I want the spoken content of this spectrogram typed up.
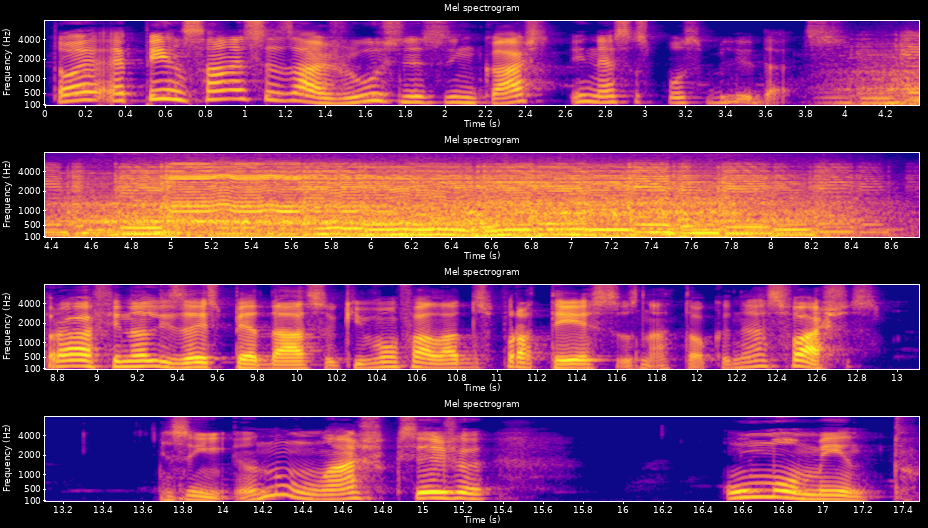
Então é, é pensar nesses ajustes, nesses encaixes e nessas possibilidades. Para finalizar esse pedaço aqui, vamos falar dos protestos na toca, né? As faixas. Assim, eu não acho que seja um momento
